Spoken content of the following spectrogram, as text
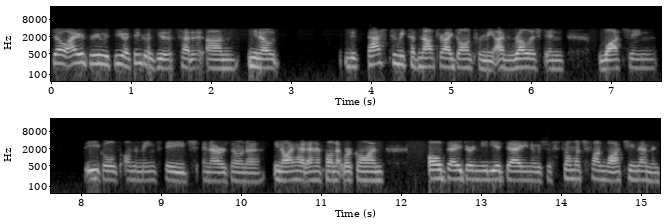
Joe, I agree with you. I think it was you that said it. Um, you know, the past two weeks have not dragged on for me. I've relished in watching the Eagles on the main stage in Arizona. You know, I had NFL Network on all day during media day, and it was just so much fun watching them and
